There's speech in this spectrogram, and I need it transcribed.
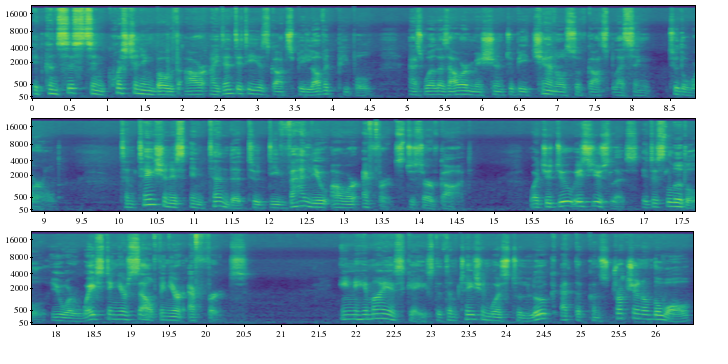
It consists in questioning both our identity as God's beloved people as well as our mission to be channels of God's blessing to the world. Temptation is intended to devalue our efforts to serve God. What you do is useless, it is little, you are wasting yourself in your efforts. In Nehemiah's case, the temptation was to look at the construction of the wall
